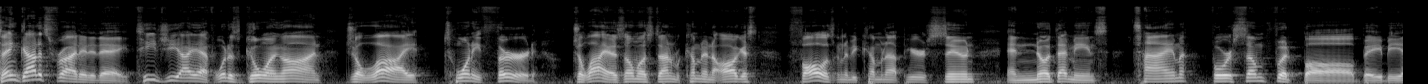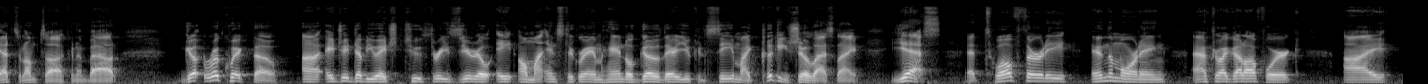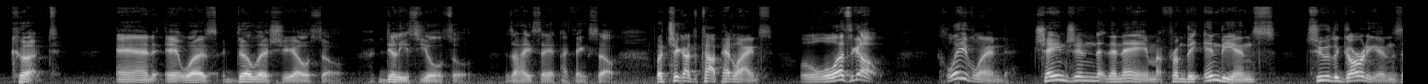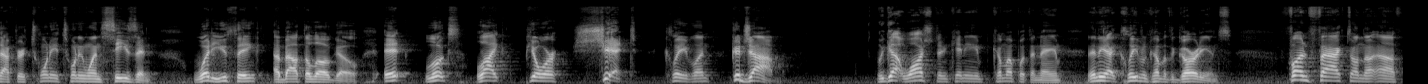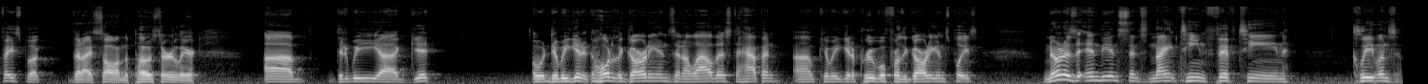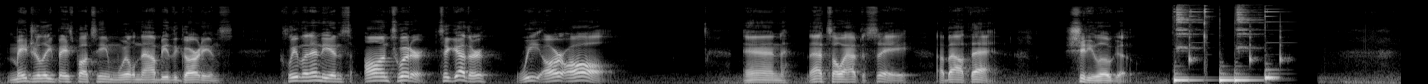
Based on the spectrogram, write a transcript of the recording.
Thank God it's Friday today. TGIF, what is going on? July 23rd. July is almost done. We're coming into August. Fall is going to be coming up here soon. And know what that means? Time for some football, baby. That's what I'm talking about. Go, real quick, though. Uh, AJWH2308 on my Instagram handle. Go there. You can see my cooking show last night. Yes, at 12:30 in the morning after I got off work, I cooked, and it was delicioso, delicioso. Is that how you say it? I think so. But check out the top headlines. Let's go. Cleveland changing the name from the Indians to the Guardians after 2021 season. What do you think about the logo? It looks like pure shit, Cleveland. Good job. We got Washington, can't even come up with a name. Then you got Cleveland come up with the Guardians. Fun fact on the uh, Facebook that I saw on the post earlier. Uh, did we uh, get oh, did we get a hold of the Guardians and allow this to happen? Um, can we get approval for the Guardians, please? Known as the Indians since 1915, Cleveland's Major League Baseball team will now be the Guardians. Cleveland Indians on Twitter. Together, we are all. And that's all I have to say about that shitty logo.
